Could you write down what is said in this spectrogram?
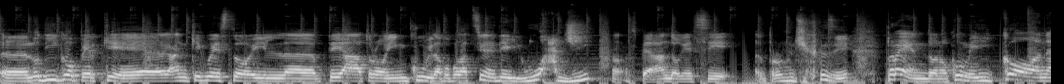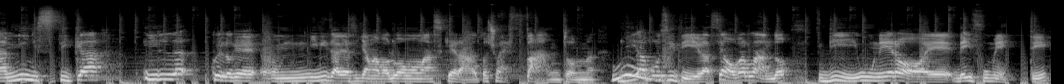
Eh, lo dico perché è anche questo il teatro in cui la popolazione dei Wagi, sperando che si pronunci così, prendono come icona mistica il, quello che um, in Italia si chiamava l'uomo mascherato, cioè Phantom. Diapositiva, stiamo parlando di un eroe dei fumetti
